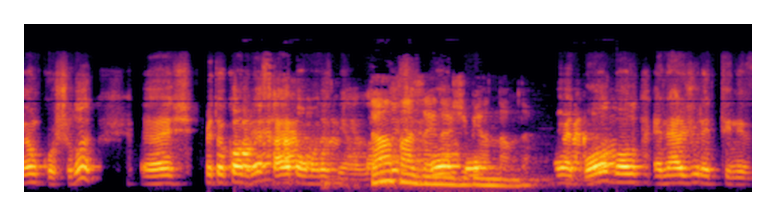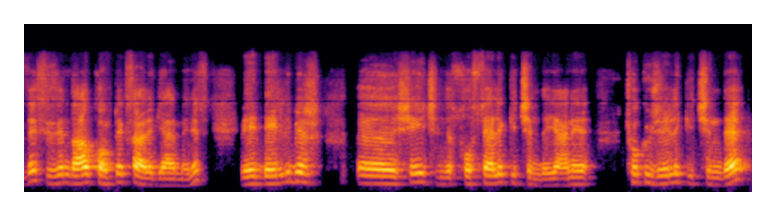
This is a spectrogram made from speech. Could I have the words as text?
ön koşulu e, mitokondriye sahip olmanız bir anlamda. Daha fazla enerji bol, bir anlamda. Evet, bol bol enerji ürettiğinizde sizin daha kompleks hale gelmeniz ve belli bir e, şey içinde, sosyallik içinde yani çok hücrelik içinde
